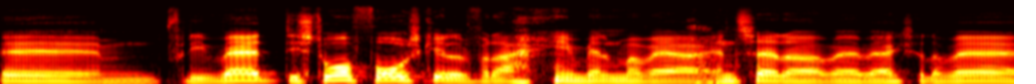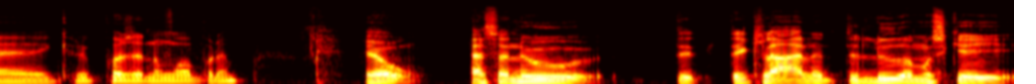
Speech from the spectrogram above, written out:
Øh, fordi hvad er de store forskelle for dig imellem at være ansat og være iværksætter? Hvad, kan du ikke prøve at sætte nogle ord på dem? Jo, altså nu, det, det er klart, at det lyder måske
